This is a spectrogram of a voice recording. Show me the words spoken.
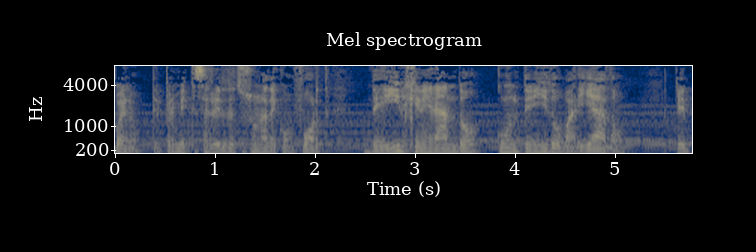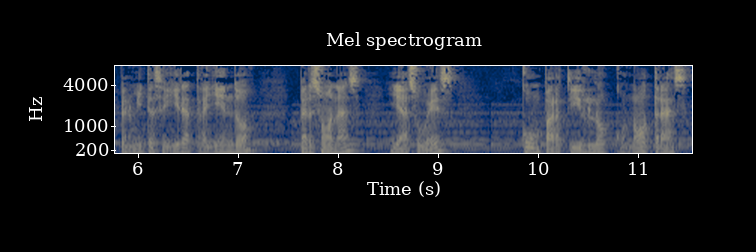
Bueno, te permite salir de tu zona de confort, de ir generando contenido variado que permite seguir atrayendo personas y a su vez compartirlo con otras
